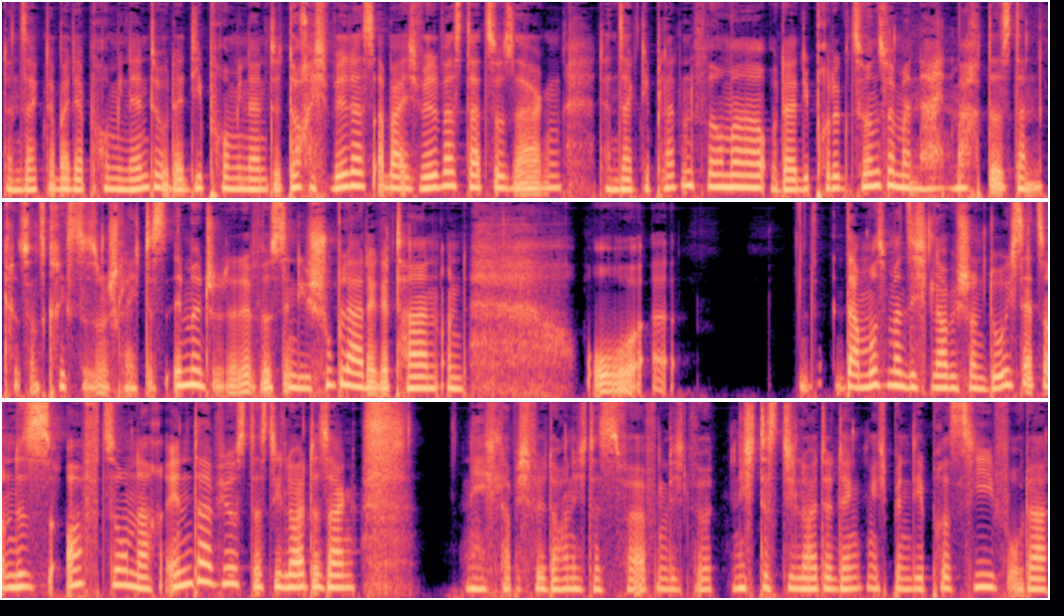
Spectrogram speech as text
dann sagt aber der Prominente oder die Prominente, doch, ich will das, aber ich will was dazu sagen. Dann sagt die Plattenfirma oder die Produktionsfirma, nein, mach das, dann sonst kriegst du so ein schlechtes Image oder du wirst in die Schublade getan und oh, da muss man sich, glaube ich, schon durchsetzen. Und es ist oft so nach Interviews, dass die Leute sagen, nee, ich glaube, ich will doch nicht, dass es veröffentlicht wird. Nicht, dass die Leute denken, ich bin depressiv oder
